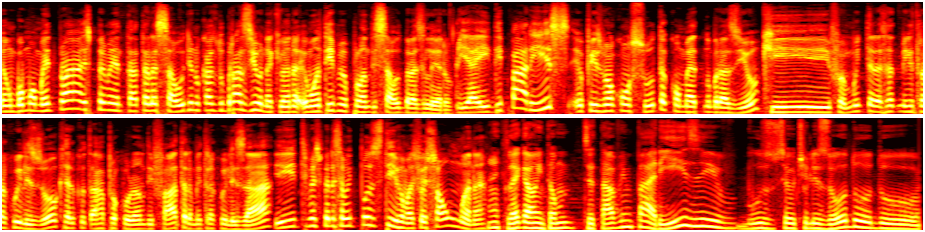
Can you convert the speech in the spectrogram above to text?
é um bom momento para experimentar a telesaúde no caso do Brasil, né? Que eu, eu mantive meu plano de saúde brasileiro. E aí de Paris eu fiz uma consulta com o médico no Brasil, que foi muito interessante, me tranquilizou, que era o que eu estava procurando de fato, era me tranquilizar. E tive uma experiência muito positiva, mas foi só uma, né? Ah, que legal. Então você estava em Paris e você utilizou do, do,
